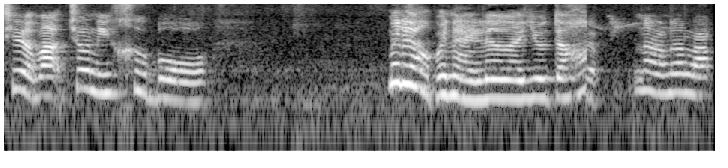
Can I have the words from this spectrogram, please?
ที่แบบว่าช่วงนี้คือโบ ไม่ได้ออกไปไหนเลยอยู่แต่ห้องแบบน่ารักน่ารัก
